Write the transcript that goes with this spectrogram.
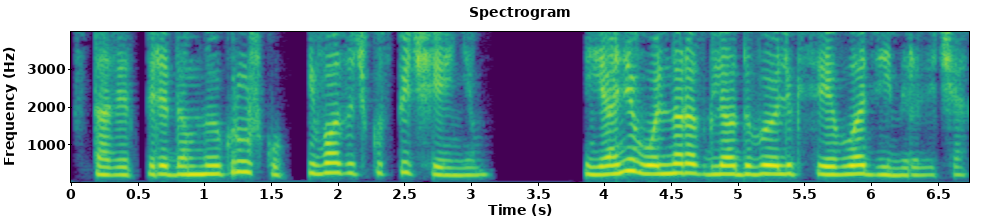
Ставит передо мной кружку и вазочку с печеньем. Я невольно разглядываю Алексея Владимировича.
